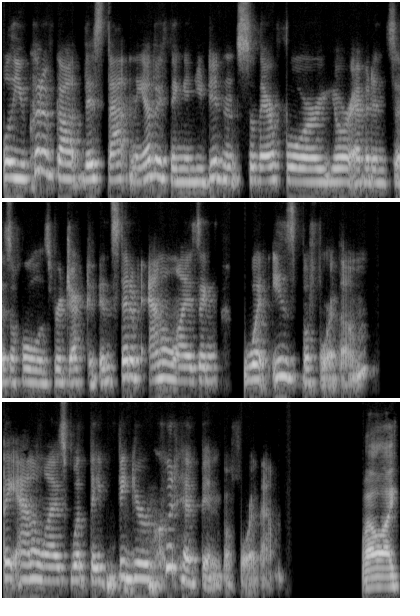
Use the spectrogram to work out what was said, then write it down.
well, you could have got this, that, and the other thing, and you didn't. So therefore, your evidence as a whole is rejected. Instead of analyzing what is before them, they analyze what they figure could have been before them. Well, I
